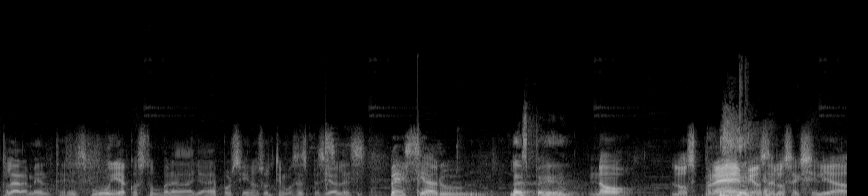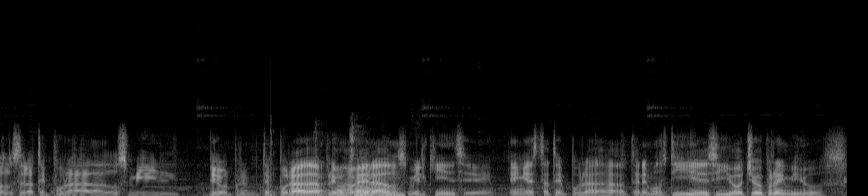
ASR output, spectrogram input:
claramente es muy acostumbrada ya de por sí en los últimos especiales. Pesiaru. ¿La despedida? No, los premios de los exiliados de la temporada 2000. Digo, temporada primavera chan. 2015. En esta temporada tenemos 18 premios.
